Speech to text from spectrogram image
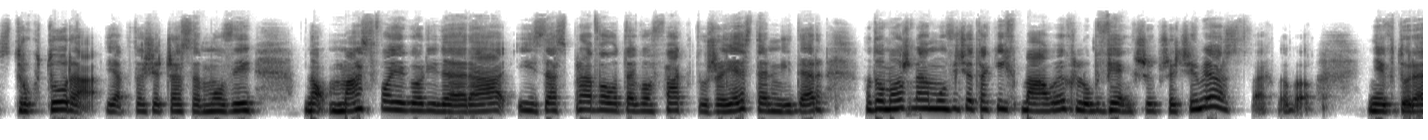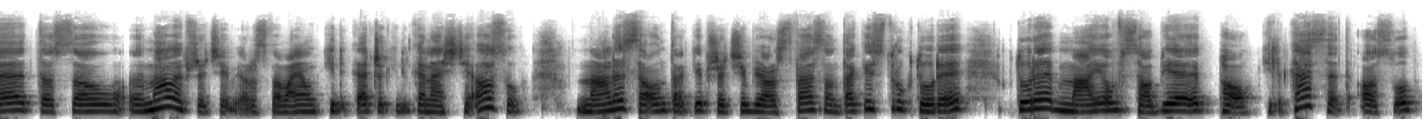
struktura, jak to się czasem mówi, no, ma swojego lidera i za sprawą tego faktu, że jest ten lider, no to można mówić o takich małych lub większych przedsiębiorstwach, no bo niektóre to są małe przedsiębiorstwa, mają kilka czy kilkanaście osób, no ale są takie przedsiębiorstwa, są takie struktury, które mają w sobie po kilkaset osób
